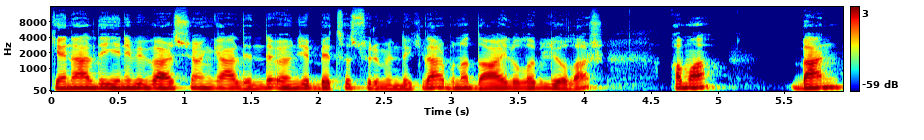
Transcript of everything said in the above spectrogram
genelde yeni bir versiyon geldiğinde önce beta sürümündekiler buna dahil olabiliyorlar. Ama ben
